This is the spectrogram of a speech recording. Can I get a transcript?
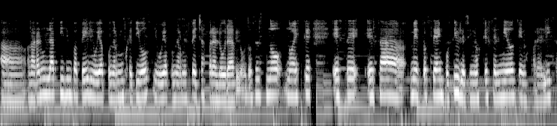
agarrar un lápiz y un papel y voy a ponerme objetivos y voy a ponerme fechas para lograrlo. Entonces no, no es que ese, esa meta sea imposible, sino que es el miedo que nos paraliza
